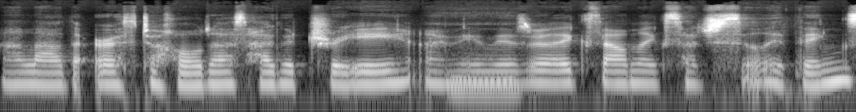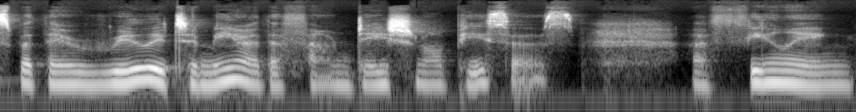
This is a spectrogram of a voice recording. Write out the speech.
allow the earth to hold us, hug a tree. I mean, mm. these are like sound like such silly things, but they really, to me, are the foundational pieces of feeling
